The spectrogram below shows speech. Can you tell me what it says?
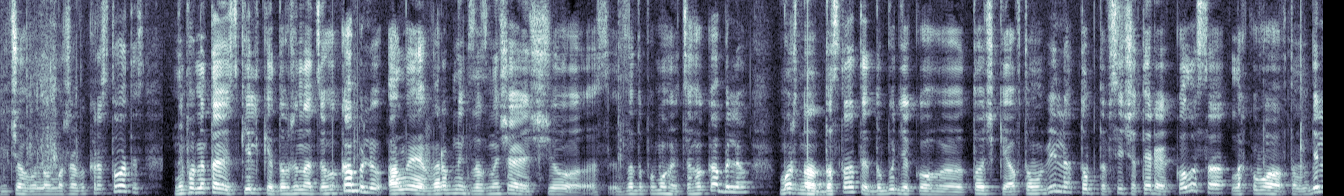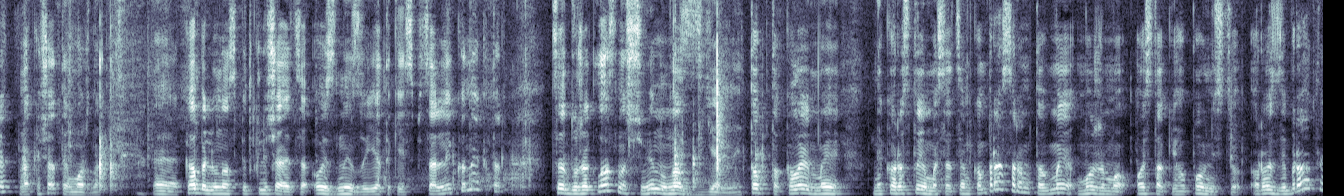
Для чого воно може використовуватись. Не пам'ятаю, скільки довжина цього кабелю, але виробник зазначає, що за допомогою цього кабелю можна достати до будь-якого точки автомобіля, тобто всі чотири колеса легкового автомобіля накачати можна. Е, Кабель у нас підключається ось знизу є такий спеціальний конектор. Це дуже класно, що він у нас з'ємний. Тобто, коли ми не користуємося цим компресором, то ми можемо ось так його повністю розібрати.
